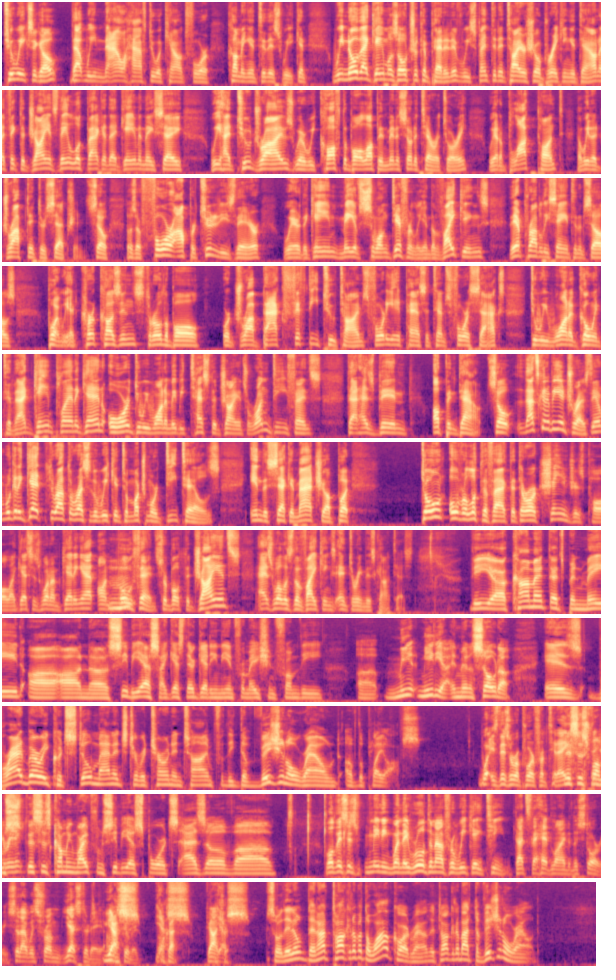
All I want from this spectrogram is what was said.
two weeks ago that we now have to account for coming into this week. And we know that game was ultra competitive. We spent an entire show breaking it down. I think the Giants, they look back at that game and they say, we had two drives where we coughed the ball up in Minnesota territory. We had a blocked punt and we had a dropped interception. So those are four opportunities there where the game may have swung differently. And the Vikings, they're probably saying to themselves, boy, we had Kirk Cousins throw the ball or drop back 52 times, 48 pass attempts, four sacks. Do we want to go into that game plan again, or do we want to maybe test the Giants' run defense that has been up and down? So that's going to be interesting. And we're going to get throughout the rest of the week into much more details in the second matchup. But don't overlook the fact that there are changes, Paul, I guess is what I'm getting at, on both ends. For both the Giants as well as the Vikings entering this contest. The uh, comment that's been made uh, on uh, CBS, I guess they're getting the information from the uh, me- media in Minnesota, is Bradbury could still manage to return in time for the divisional round of the playoffs. What is this a report from today? This is from this is coming right from CBS Sports as of uh, Well, this is meaning when they ruled him out for Week 18. That's the headline of the story. So that was from yesterday. I'm yes, assuming. yes, Okay. Gotcha. yes. So they don't. They're not talking about the wild card round. They're talking about divisional round.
